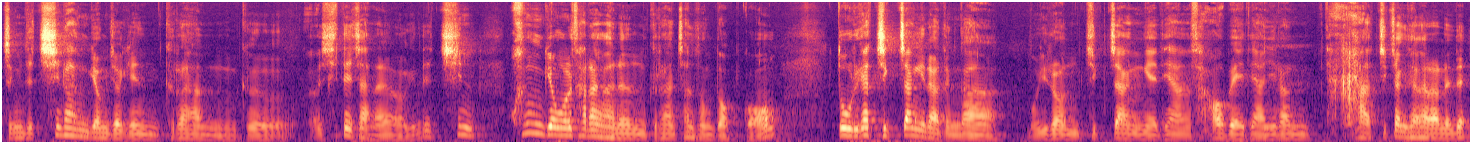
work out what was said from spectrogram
지금 이제 친환경적인 그러한 그 시대잖아요. 근데 친 환경을 사랑하는 그러한 찬송도 없고 또 우리가 직장이라든가 뭐 이런 직장에 대한 사업에 대한 이런 다 직장 생활하는데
